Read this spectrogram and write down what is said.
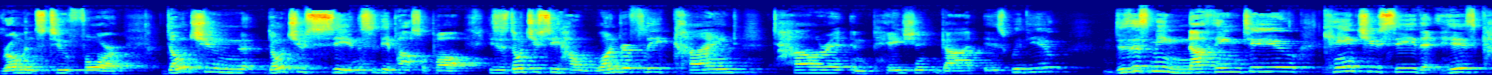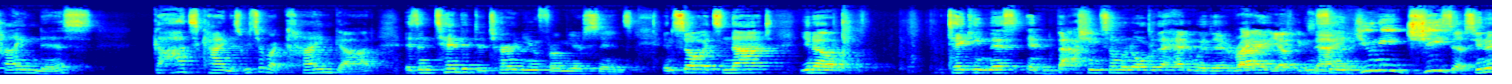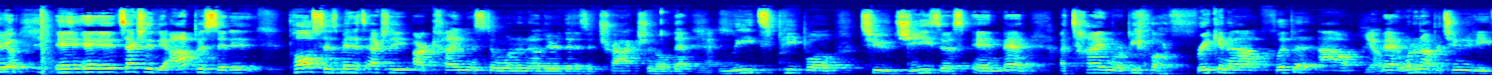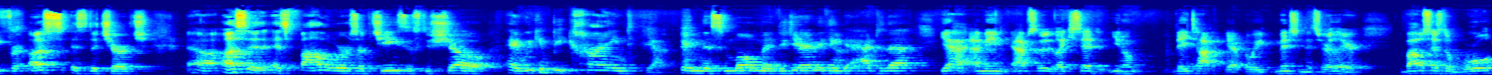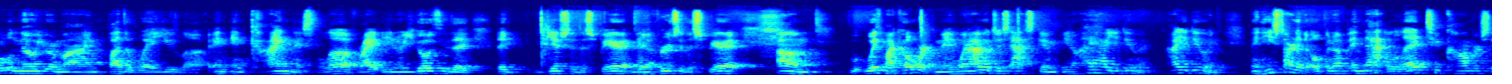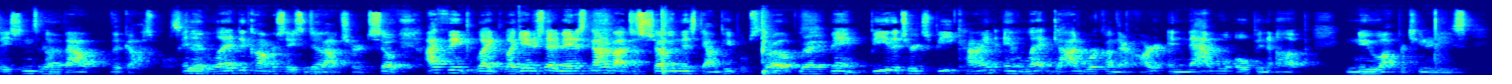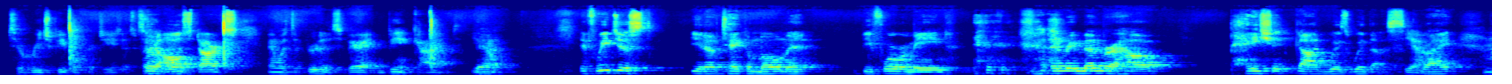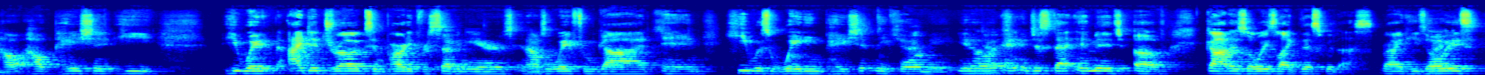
Romans 2 4. Don't you, don't you see, and this is the Apostle Paul, he says, Don't you see how wonderfully kind, tolerant, and patient God is with you? Does this mean nothing to you? Can't you see that his kindness, God's kindness, we serve a kind God, is intended to turn you from your sins? And so it's not, you know, taking this and bashing someone over the head with it, right? Right, yep, And exactly. saying, you need Jesus. You know what I mean? It's actually the opposite. It, Paul says, man, it's actually our kindness to one another that is attractional, that Yes. leads people to Jesus. And man, a time where people are freaking out, flipping out. Yep. Man, what an opportunity for us as the church, uh, us as, followers of Jesus to show, hey, we can be kind Yeah. in this moment. Did you have anything to add to that? Yeah, I mean, absolutely. Like you said, you know, they talk. Yeah, but we mentioned this earlier. The Bible says the world will know you're mine by the way you love and, and kindness, love, right? You know, you go through the, the gifts of the Spirit, Yeah. the fruits of the Spirit. Um, with my coworker, man, when I would just ask him, you know, hey, how you doing? How you doing? Man, he started to open up, and that led to conversations Yeah. about the gospel, and good. it led to conversations Yeah. about church. So I think, like like Andrew said, man, it's not about just shoving this down people's throat Right. man, be the church, be kind, and let God work on their heart, and that will open up new opportunities to reach people for Jesus. But So it all starts, man, with the fruit of the Spirit and being kind. You Yeah. know? If we just, you know, take a moment before we're mean and remember how patient God was with us, Yeah. right? Mhm. How how patient he he waited. I did drugs and partied for seven years, and I was away from God, and He was waiting patiently for me. You know, and, and just that image of God is always like this with us, right? He's always,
